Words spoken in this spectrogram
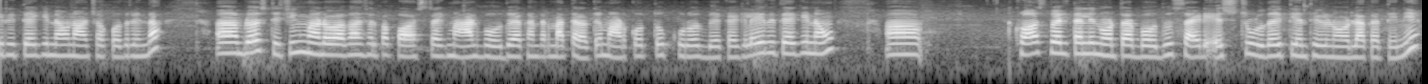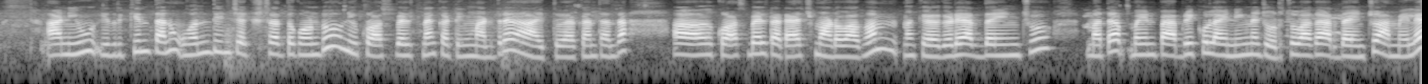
ಈ ರೀತಿಯಾಗಿ ನಾವು ನಾಚು ಹಾಕೋದ್ರಿಂದ ಬ್ಲೌಸ್ ಸ್ಟಿಚಿಂಗ್ ಮಾಡುವಾಗ ಸ್ವಲ್ಪ ಫಾಸ್ಟಾಗಿ ಮಾಡ್ಬೋದು. ಯಾಕಂದ್ರೆ ಮತ್ತೆ ಅಳತೆ ಮಾಡ್ಕೋತು ಕೂರೋದು ಬೇಕಾಗಿಲ್ಲ. ಈ ರೀತಿಯಾಗಿ ನಾವು ಕ್ರಾಸ್ ಬೆಲ್ಟಲ್ಲಿ ನೋಡ್ತಾ ಇರ್ಬೋದು. ಸೈಡ್ ಎಷ್ಟು ಉಳಿದೈತಿ ಅಂತ ಹೇಳಿ ನೋಡ್ಲಾಕತ್ತೀನಿ. ನೀವು ಇದಕ್ಕಿಂತನೂ ಒಂದು ಇಂಚ್ ಎಕ್ಸ್ಟ್ರಾ ತೊಗೊಂಡು ನೀವು ಕ್ರಾಸ್ ಬೆಲ್ಟ್ನ ಕಟಿಂಗ್ ಮಾಡಿದ್ರೆ ಆಯಿತು. ಯಾಕಂತಂದ್ರೆ ಕ್ರಾಸ್ ಬೆಲ್ಟ್ ಅಟ್ಯಾಚ್ ಮಾಡುವಾಗ ಕೆಳಗಡೆ ಅರ್ಧ ಇಂಚು ಮತ್ತು ಮೇನ್ ಫ್ಯಾಬ್ರಿಕ್ಕು ಲೈನಿಂಗ್ನ ಜೋಡಿಸುವಾಗ ಅರ್ಧ ಇಂಚು, ಆಮೇಲೆ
